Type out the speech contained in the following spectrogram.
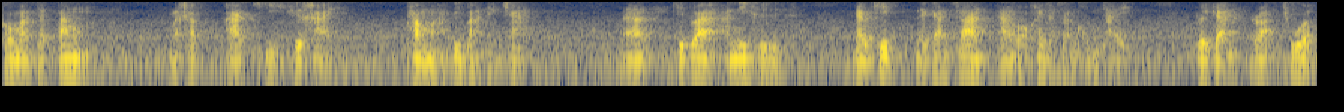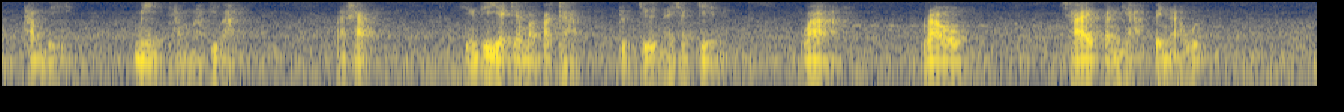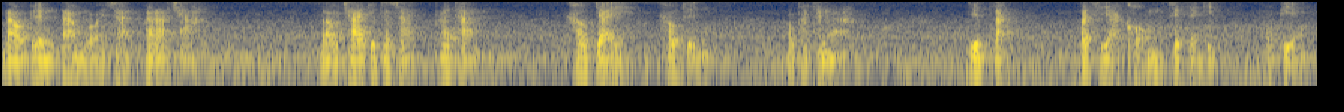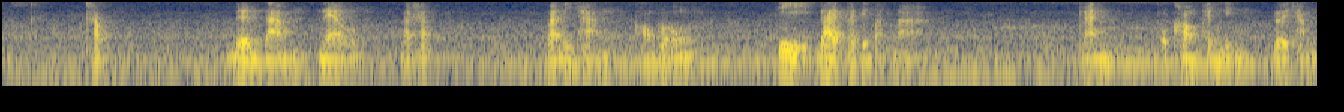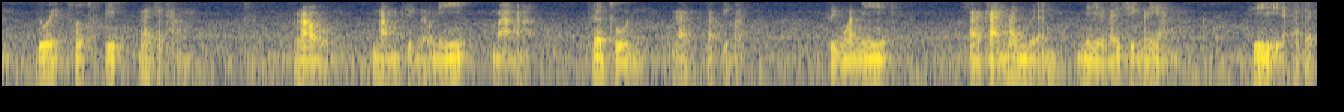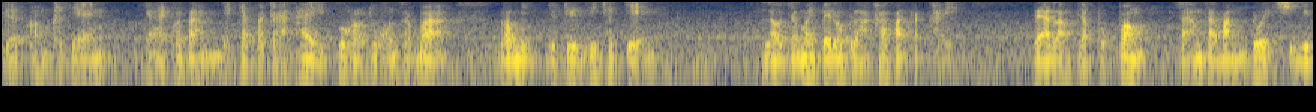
ก็มาจัดตั้งนะครับภาคีเครือข่ายธรรมาภิบาลแห่งชาตินะคิดว่าอันนี้คือแนวคิดในการสร้างทางออกให้กับสังคมไทย โดยการละชั่ว ทำดี มีธรรมาภิบาลนะครับ สิ่งที่อยากจะมาประกาศจุดยืนให้ชัดเจน ว่าเราใช้ปัญญาเป็นอาวุธ เราเดินตามรอยศาสตร์พระราชา เราใช้ยุทธศาสตร์พระธรรมเข้าใจเข้าถึงเราพัฒนา ยึดหลักปรัชญาของเศรษฐกิจพอเพียงครับ เดินตามแนว นะครับปณิธานของพระองค์ที่ได้ปฏิบัติมา การปกครองแผ่นดินโดยทำด้วยทศพิธราชธรรม เรานำสิ่งเหล่านี้มาเทิดทูนและปฏิบัติ ถึงวันนี้สถานการณ์บ้านเมืองมีหลายสิ่งหลายอย่าง ที่อาจจะเกิดความขัดแย้งยังไงก็ตามอยากจะประกาศให้พวกเราทุกคนทราบว่า เรามีจุดยืนที่ชัดเจน เราจะไม่ไปลบลาค่าฟันกับใคร แต่เราจะปกป้องสามสถาบันด้วยชีวิต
